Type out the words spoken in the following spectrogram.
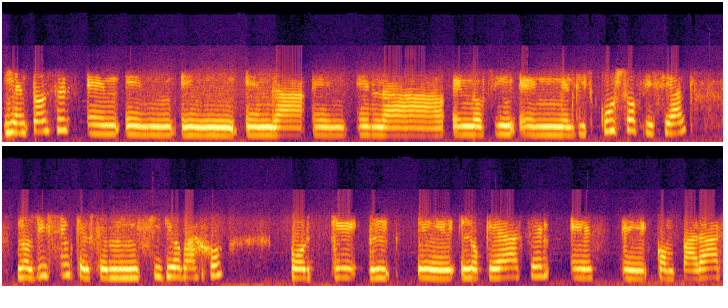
Y entonces en en, en, en la en, en la en los en el discurso oficial nos dicen que el feminicidio bajó porque eh, lo que hacen es eh, comparar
